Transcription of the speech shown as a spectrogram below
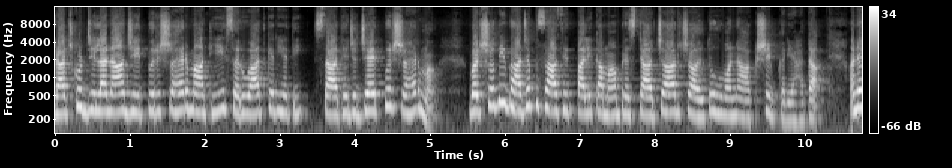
રાજકોટ જિલ્લાના જેતપુર શહેરમાંથી શરૂઆત કરી હતી. સાથે જ જેતપુર શહેરમાં વર્ષોથી ભાજપ શાસિત પાલિકામાં ભ્રષ્ટાચાર ચાલતો હોવાના આક્ષેપ કર્યા હતા અને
